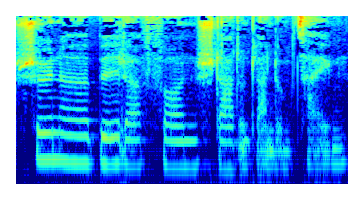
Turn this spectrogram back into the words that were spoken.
schöne Bilder von Start und Landung zeigen.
